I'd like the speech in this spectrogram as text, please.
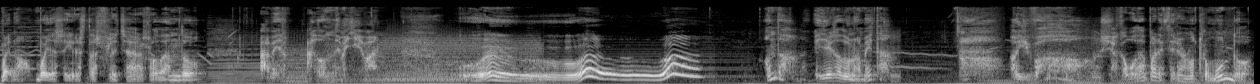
Bueno, voy a seguir estas flechas rodando. A ver a dónde me llevan. Anda, he llegado a una meta. Ahí va, se acabó de aparecer en otro mundo.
